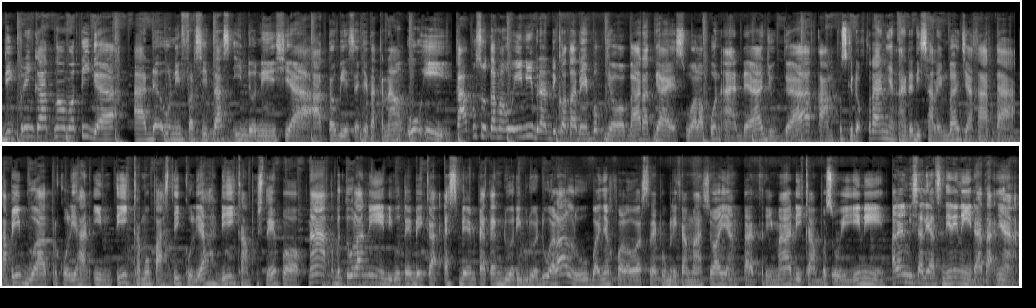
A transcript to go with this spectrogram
Di peringkat nomor 3 ada Universitas Indonesia atau biasa kita kenal UI. Kampus utama UI ini berada di kota Depok, Jawa Barat guys. Walaupun ada juga kampus kedokteran yang ada di Salemba, Jakarta. Tapi buat perkuliahan inti, kamu pasti kuliah di kampus Depok. Nah, kebetulan nih di UTBK SBMPTN 2022 lalu banyak followers Republika Mahasiswa yang terima di kampus UI ini. Kalian bisa lihat sendiri nih datanya.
